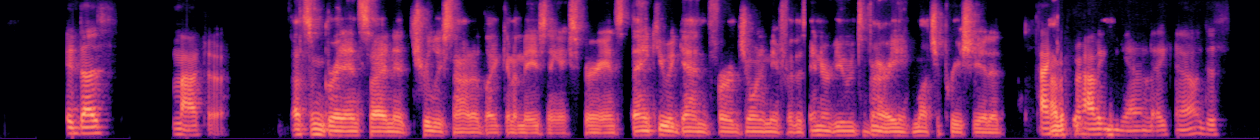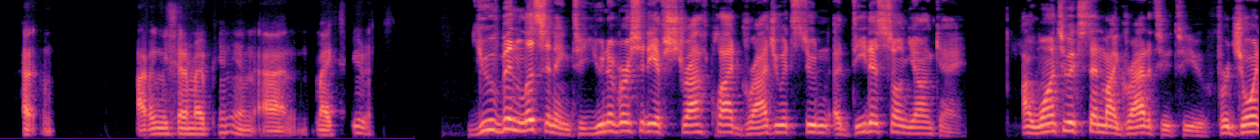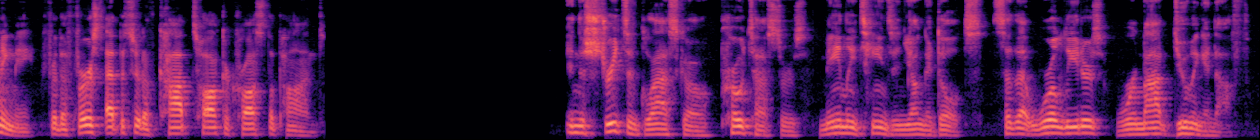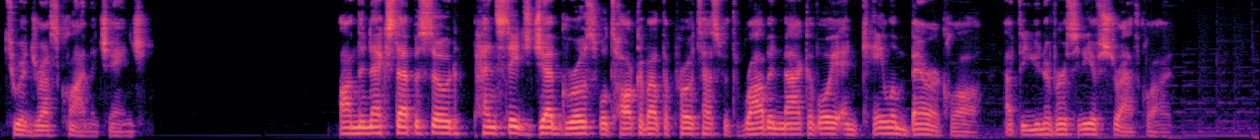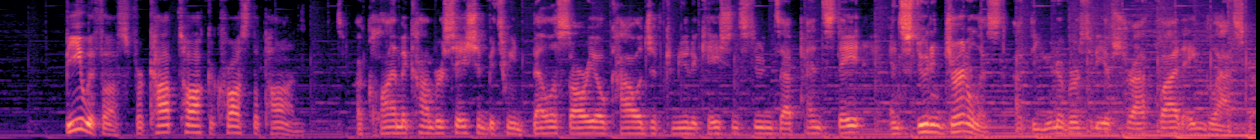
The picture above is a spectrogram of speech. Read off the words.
it does matter. That's some great insight, and it truly sounded like an amazing experience. Thank you again for joining me for this interview. It's very much appreciated. Thank you for having me and like you know just uh, having me share my opinion and my experience. You've been listening to University of Strathclyde graduate student Aditya Sonyanke. I want to extend my gratitude to you for joining me for the first episode of Cop Talk Across the Pond. In the streets of Glasgow, protesters, mainly teens and young adults, said that world leaders were not doing enough to address climate change. On the next episode, Penn State's Jeb Gross will talk about the protests with Robin McAvoy and Caleb Barraclough at the University of Strathclyde. Be with us for Cop Talk Across the Pond, a climate conversation between Bellisario College of Communication students at Penn State and student journalists at the University of Strathclyde in Glasgow.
